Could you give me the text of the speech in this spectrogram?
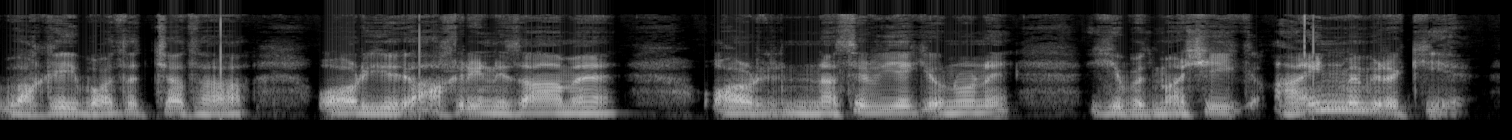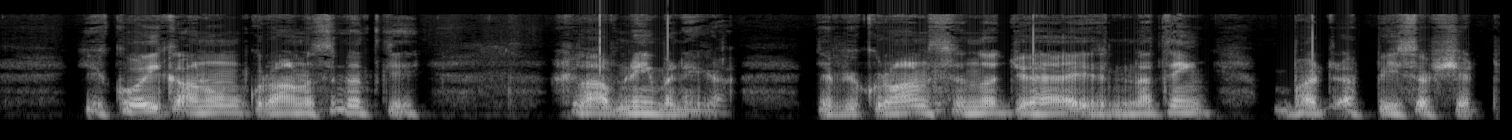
واقعی بہت اچھا تھا اور یہ آخری نظام ہے۔ اور نہ صرف یہ کہ انہوں نے یہ بدماشی آئین میں بھی رکھی ہے کہ کوئی قانون قرآن و سنت کے خلاف نہیں بنے گا۔ جبکہ قرآن سنت جو ہے is nothing but a piece of shit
